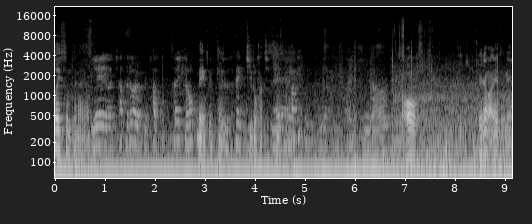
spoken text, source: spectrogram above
서 있으면 되나요? 예, 차 들어갈 때 차 서 있죠? 네, 그 뒤로 서세요. 뒤로 같이 네, 쓰세요. 바퀴 좀 있습니다. 알겠습니다. 어우, 개- 개량 안 해도 되네.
